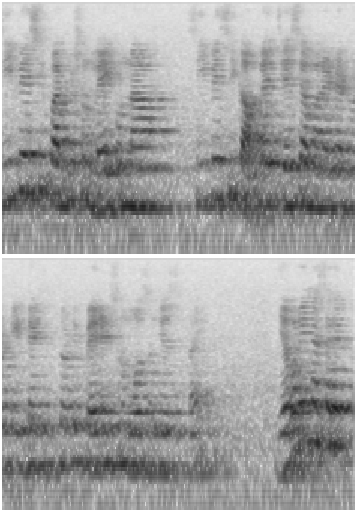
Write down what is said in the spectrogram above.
సిబిఎస్ఈ పర్మిషన్ లేకున్నా సిబిఎస్ఈకి అప్లై చేసామనేటటువంటి ఇంటెన్షన్ తోటి పేరెంట్స్ను మోసం చేస్తున్నాయి. ఎవరైనా సరే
